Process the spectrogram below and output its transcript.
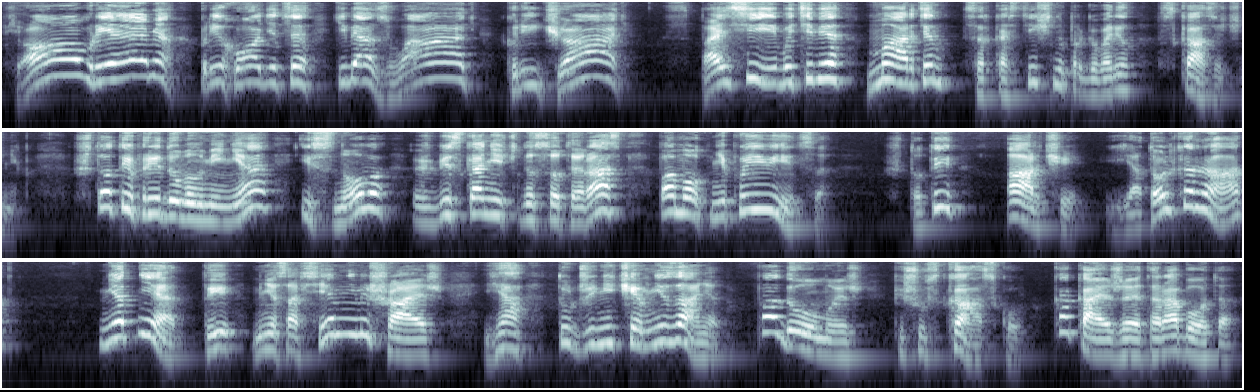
«Все время приходится тебя звать, кричать». «Спасибо тебе, Мартин», — саркастично проговорил сказочник, «что ты придумал меня и снова в бесконечно сотый раз помог мне появиться. Что ты, Арчи, я только рад». «Нет-нет, ты мне совсем не мешаешь. Я тут же ничем не занят. Подумаешь, пишу сказку. Какая же это работа?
